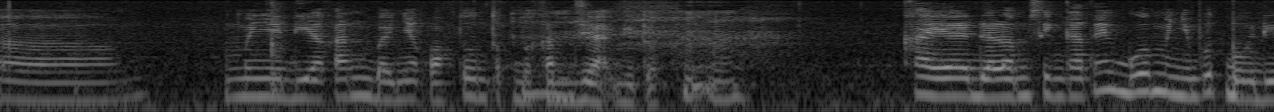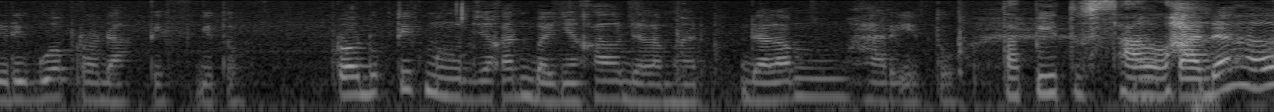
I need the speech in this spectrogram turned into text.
uh, menyediakan banyak waktu untuk bekerja gitu kayak dalam singkatnya gue menyebut bahwa diri gue produktif gitu. Produktif mengerjakan banyak hal dalam hari, dalam hari itu. Tapi itu salah. nah, padahal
